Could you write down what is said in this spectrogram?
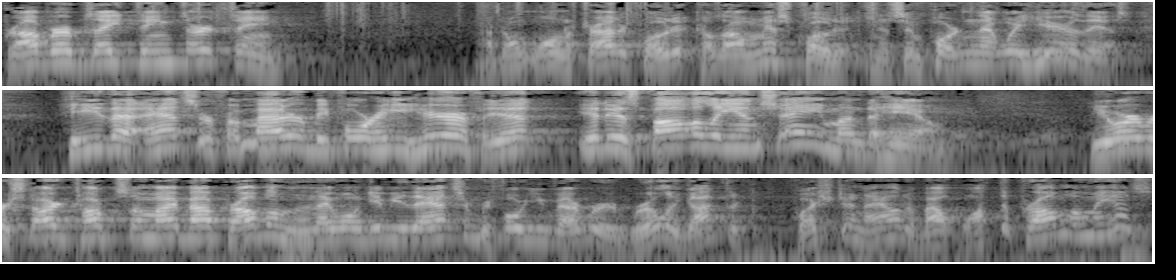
Proverbs 18:13. I don't want to try to quote it because I'll misquote it. And it's important that we hear this. He that answereth a matter before he heareth it, it is folly and shame unto him. You ever start talking to somebody about a problem and they won't give you the answer before you've ever really got the question out about what the problem is?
